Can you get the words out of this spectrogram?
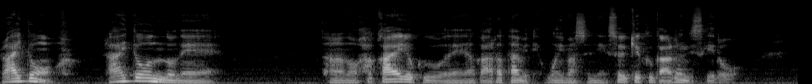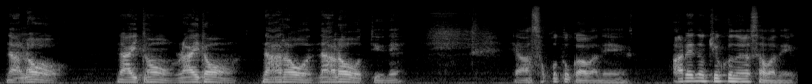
Right on。Right on のね、あの、破壊力をね、なんか改めて思いましたね。そういう曲があるんですけど、なろう、 Right on、Right on、なろう、なろうっていうね。いや、あそことかはね、あれの曲の良さはね、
